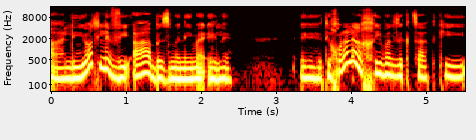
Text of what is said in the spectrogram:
להיות לביאה בזמנים האלה, אה, את יכולה להרחיב על זה קצת, כי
